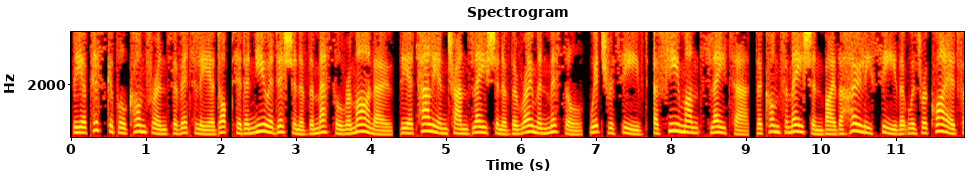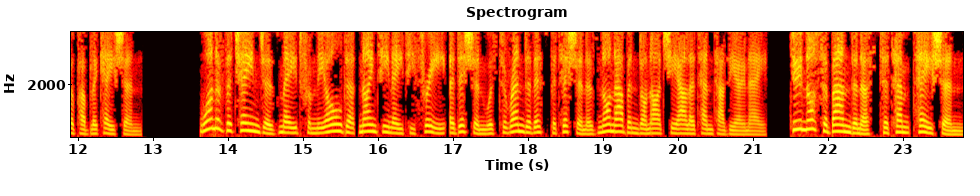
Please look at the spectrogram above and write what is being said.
the Episcopal Conference of Italy adopted a new edition of the Missale Romano, the Italian translation of the Roman Missal, which received, a few months later, the confirmation by the Holy See that was required for publication. One of the changes made from the older 1983 edition was to render this petition as non abbandonaci alla tentazione, do not abandon us to temptation.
